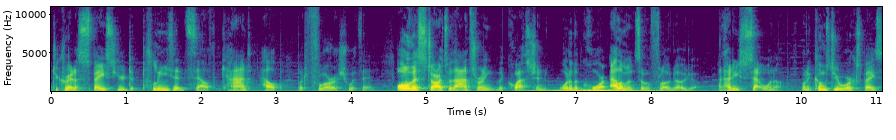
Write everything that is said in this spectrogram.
to create a space your depleted self can't help but flourish within. All of this starts with answering the question, what are the core elements of a flow dojo? And how do you set one up? When it comes to your workspace,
